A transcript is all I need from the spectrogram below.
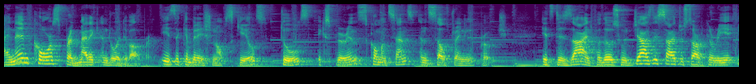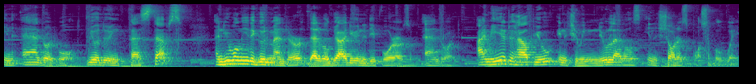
I named course Pragmatic Android Developer. It's a combination of skills, tools, experience, common sense and self-training approach. It's designed for those who just decide to start career in Android world. You're doing fast steps and you will need a good mentor that will guide you in the deep waters of Android. I'm here to help you in achieving new levels in the shortest possible way.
